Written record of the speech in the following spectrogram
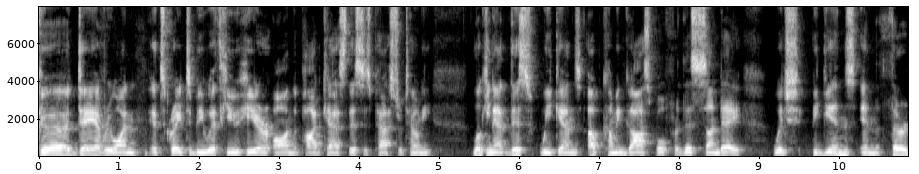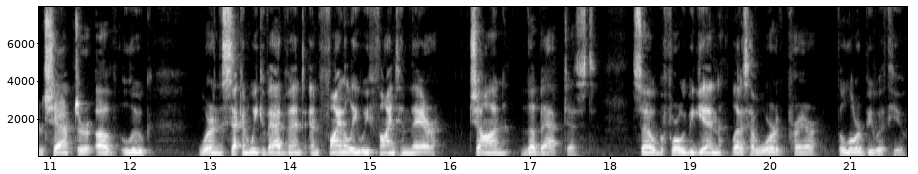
Good day, everyone. It's great to be with you here on the podcast. This is Pastor Tony looking at this weekend's upcoming gospel for this Sunday, which begins in the third chapter of Luke. We're in the second week of Advent, and finally we find him there, John the Baptist. So before we begin, let us have a word of prayer. The Lord be with you.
